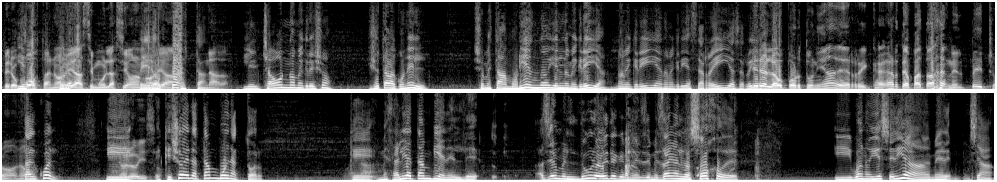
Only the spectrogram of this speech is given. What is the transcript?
Pero es- posta, no pero- había simulación, pero no había posta. nada. Y el chabón no me creyó. Y yo estaba con él. Yo me estaba muriendo y él no me creía. No me creía, no me creía, se reía, se reía. Era la oportunidad de recagarte a patada en el pecho, ¿no? Tal cual. Y Y no lo hizo. es que yo era tan buen actor que Bueno. me salía tan bien el de hacerme el duro, ¿viste? Que me- se me salgan los ojos de... Y bueno, y ese día, me, o sea,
